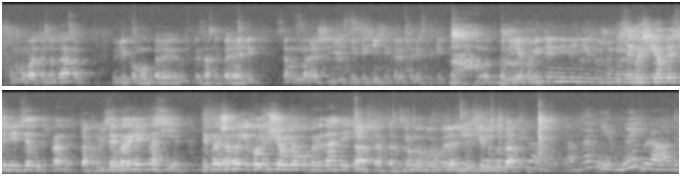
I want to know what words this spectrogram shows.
сформувати додаток, в якому пере- вказати перелік саме мереж і їхні технічні характеристики. От бо є повітряні лінії Це. Ми ж його вже собі взяли, правда? Так, ми Це перелік в нас є. Тепер, що ми хочемо його передати Так, так, так, згідно того переліку, Рішення згідно ми не додатків. правда? Ні, ми брали,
